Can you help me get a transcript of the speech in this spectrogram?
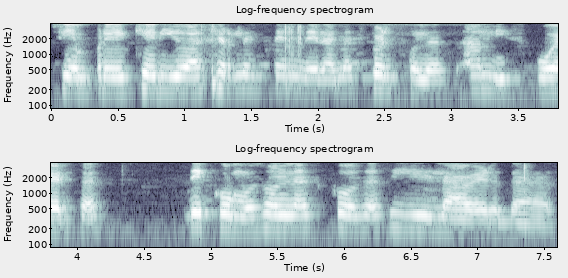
siempre he querido hacerle entender a las personas, a mis fuerzas, de cómo son las cosas y la verdad.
